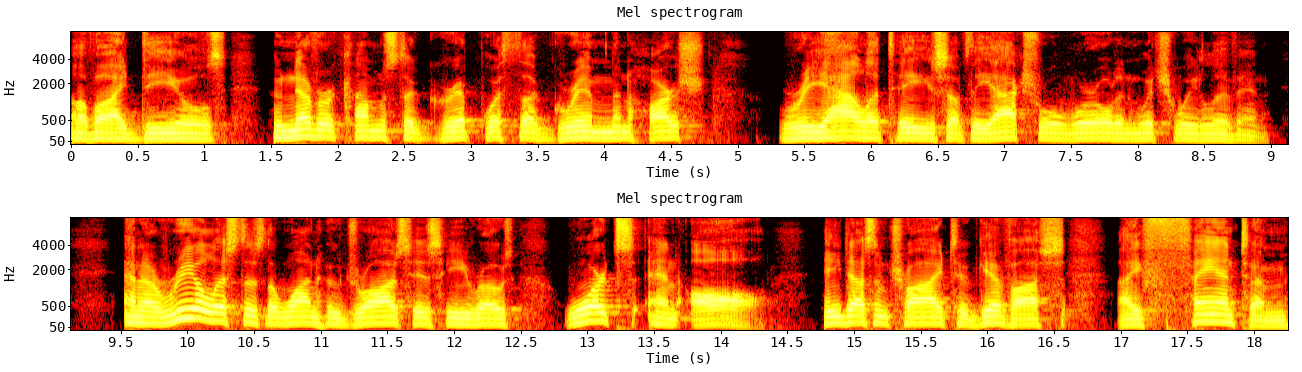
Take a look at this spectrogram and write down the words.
of ideals, who never comes to grip with the grim and harsh realities of the actual world in which we live in. And a realist is the one who draws his heroes, warts and all. He doesn't try to give us a phantom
